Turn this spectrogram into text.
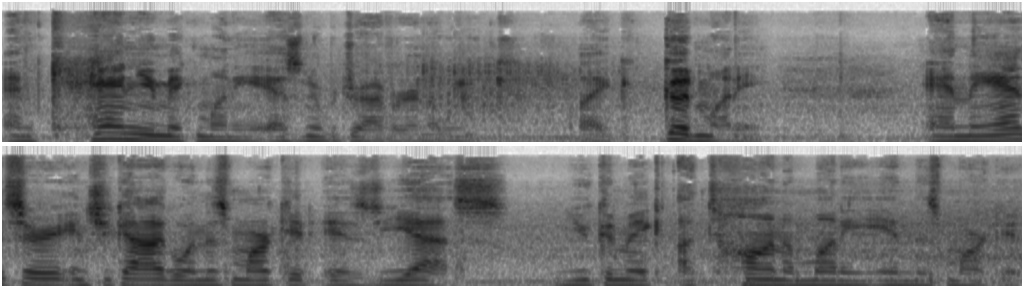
And can you make money as an Uber driver in a week? Like, good money. And the answer in Chicago in this market is yes. You can make a ton of money in this market.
